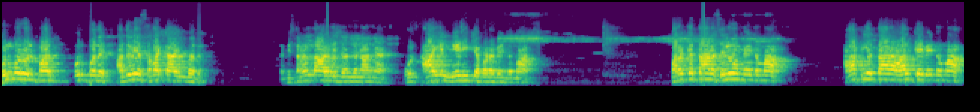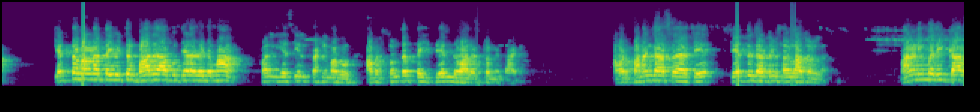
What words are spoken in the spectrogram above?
புன்முறுவல் பார்ப்பது அதுவே சதக்கா என்பது. நபி ஸல்லல்லாஹு சொன்னாங்க உன் ஆயில் நீடிக்கப்பட வேண்டுமா? பறக்கத்தான செல்வம் வேண்டுமா? ஆபியத்தான வாழ்க்கை வேண்டுமா? கெட்ட மரணத்தை விட்டும் பாதுகாப்பு தேட வேண்டுமா? பல் எசில் ரஹிமகு அவர் சொந்தத்தை சேர்ந்து வாழட்டும் என்றார்கள். அவர் பணங்காச சேர்த்து காட்டுன்னு சல்லா சொல்லல. மன நிம்மதிக்கான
